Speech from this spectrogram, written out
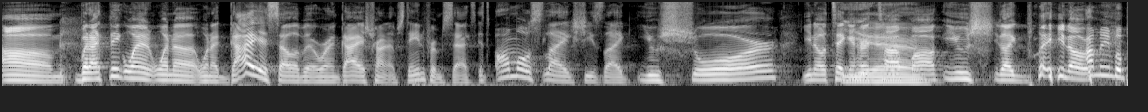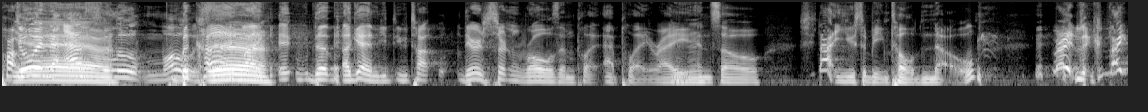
um, but I think when when a when a guy is celibate or when a guy is trying to abstain from sex, it's almost like she's like, "You sure?" You know, taking her top off. You sh- like, you know, I mean, but part doing the absolute most. because Yeah. like it, the, again, you, you talk. There's certain roles in play at play, right? Mm-hmm. And so she's not used to being told no. Right, like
